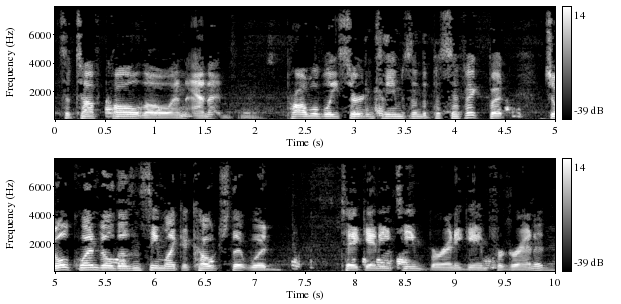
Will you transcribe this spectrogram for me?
it's a tough call though, and and probably certain teams in the Pacific. But Joel Quenneville doesn't seem like a coach that would take any team or any game for granted.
